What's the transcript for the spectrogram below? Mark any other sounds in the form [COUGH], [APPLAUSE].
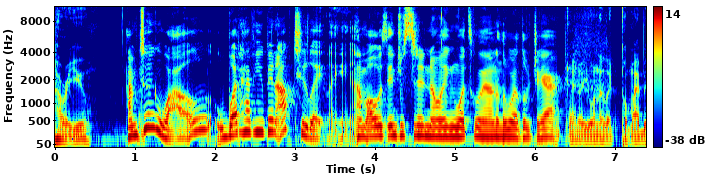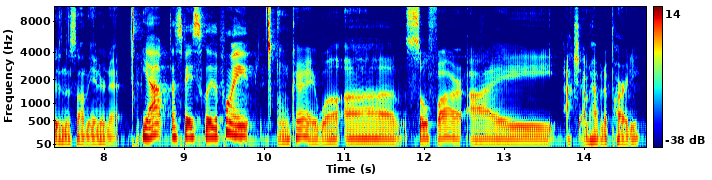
How are you? I'm doing well. What have you been up to lately? I'm always interested in knowing what's going on in the world of JR. I know you want to like put my business on the internet. Yep, that's basically the point. Okay, well, uh, so far I actually I'm having a party.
